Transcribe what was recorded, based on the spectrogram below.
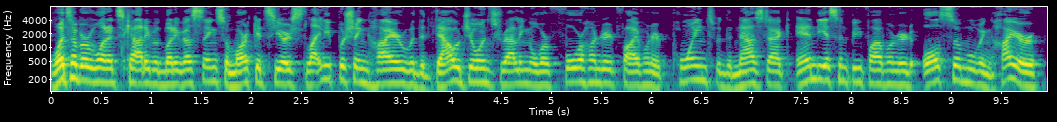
What's up everyone, it's Scotty with Moneyvesting. So markets here slightly pushing higher with the Dow Jones rallying over 400, 500 points with the Nasdaq and the S&P 500 also moving higher.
